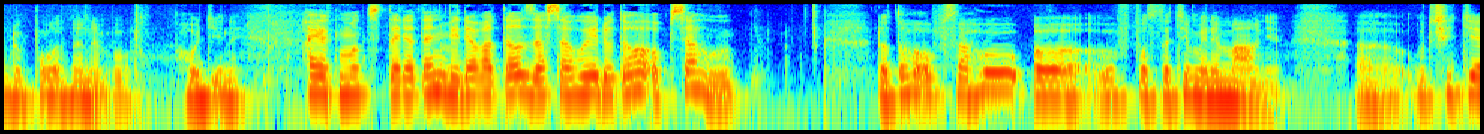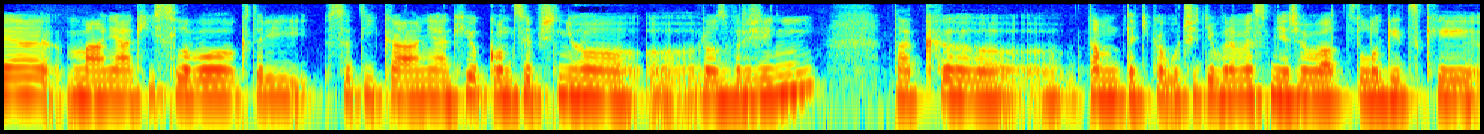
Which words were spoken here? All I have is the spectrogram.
dopoledne nebo hodiny. A jak moc teda ten vydavatel zasahuje do toho obsahu? do toho obsahu v podstatě minimálně. Určitě má nějaký slovo, který se týká nějakého koncepčního rozvržení, tak tam teďka určitě budeme směřovat logicky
